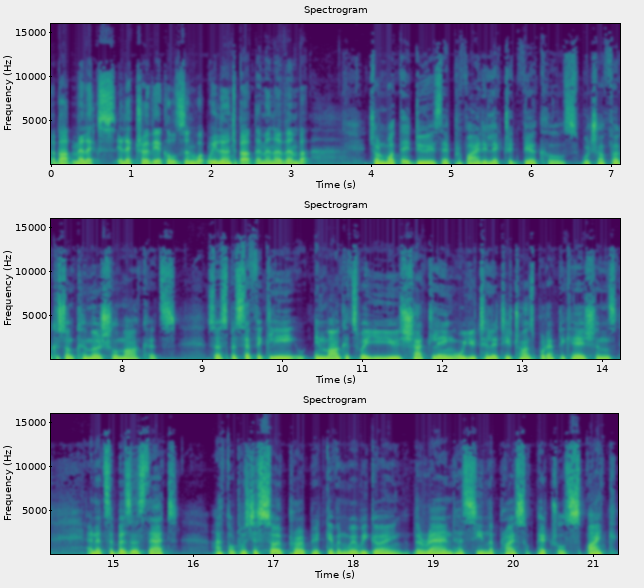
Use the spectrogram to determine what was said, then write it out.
about Melex electro vehicles and what we learnt about them in November? John, what they do is they provide electric vehicles which are focused on commercial markets. So specifically in markets where you use shuttling or utility transport applications. And it's a business that I thought was just so appropriate given where we're going. The Rand has seen the price of petrol spike.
